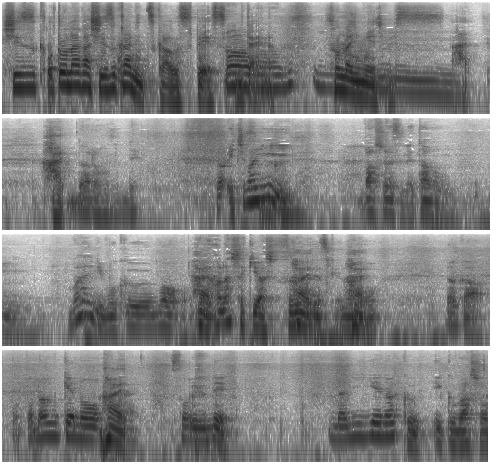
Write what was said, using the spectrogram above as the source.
静か、大人が静かに使うスペースみたいなあ、そんなイメージです。はい。はい。なるほどね。あ一番いい場所ですね多分、うん、前に僕も、ねはい。話した気がするんですけど、はい。はい。なんか大人向けの、はい。そういうね何気なく行く場所っ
